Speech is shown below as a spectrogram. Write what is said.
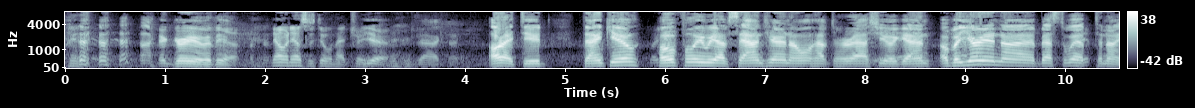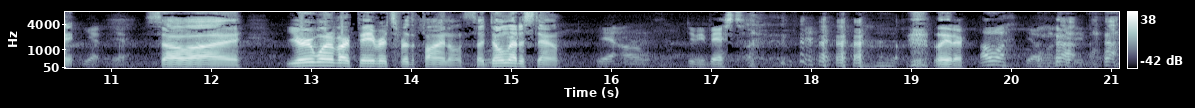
I agree with you. No one else is doing that trick. Yeah, exactly. All right, dude. Thank you. Hopefully, we have sound here, and I won't have to harass you again. Oh, but you're in uh, Best Whip tonight, yeah, yeah, so uh, you're one of our favorites for the finals. So don't let us down. yeah. I'll do my best. Later. Oh, yeah.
